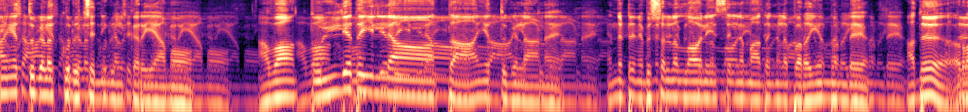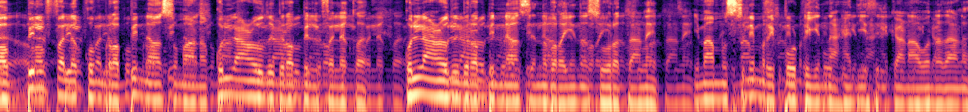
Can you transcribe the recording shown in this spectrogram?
ആയത്തുകളെ കുറിച്ച് നിങ്ങൾക്കറിയാമോ? അവ തുല്യതയില്ലാത്ത ആയത്തുകളാണ്. എന്നിട്ട് നബി സല്ലല്ലാഹു അലൈഹി വസല്ലം തങ്ങൾ പറയുന്നുണ്ട് അത് റബ്ബിൽ ഫലഖും റബ്ബിൻ നാസുമാണ്. ഖുൽ അഊദു ബിറബ്ബിൽ ഫലഖ് ഖുൽ അഊദു ബിറബ്ബിൻ നാസ് എന്ന് പറയുന്ന സൂറത്താണ്. ഇമാം മുസ്ലിം റിപ്പോർട്ട് ചെയ്യുന്ന ഹദീസിൽ കാണാവുന്നതാണ്.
